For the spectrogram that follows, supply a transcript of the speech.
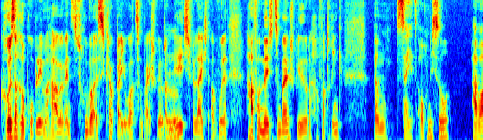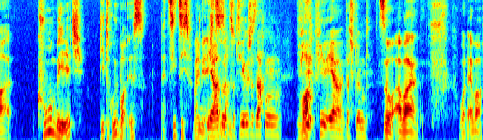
größere Probleme habe, wenn es drüber ist. Ich glaube bei Joghurt zum Beispiel oder Milch vielleicht, obwohl Hafermilch zum Beispiel oder Haferdrink ähm, ist da jetzt auch nicht so. Aber Kuhmilch, die drüber ist, da zieht sich bei mir echt Ja, so, zusammen. so tierische Sachen viel, viel eher, das stimmt. So, aber whatever.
